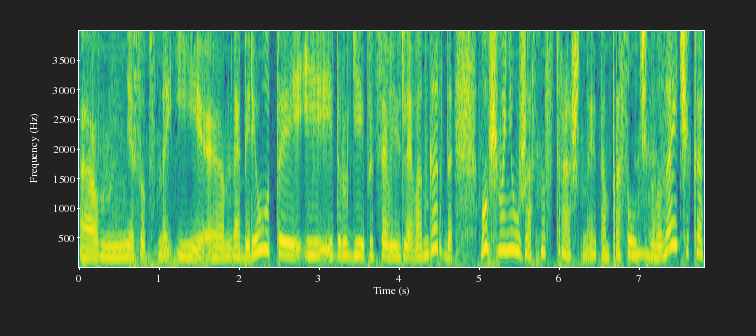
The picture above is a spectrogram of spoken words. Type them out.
э, собственно, и Абериуты, и, и другие представители авангарда. В общем, они ужасно страшные. Там про солнечного mm-hmm. зайчика,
